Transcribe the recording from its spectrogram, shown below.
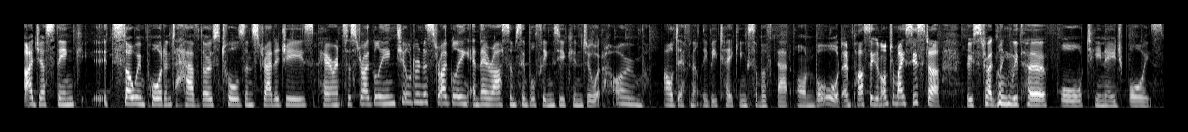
I just think it's so important to have those tools and strategies. Parents are struggling, children are struggling, and there are some simple things you can do at home. I'll definitely be taking some of that on board and passing it on to my sister, who's struggling with her four teenage boys.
